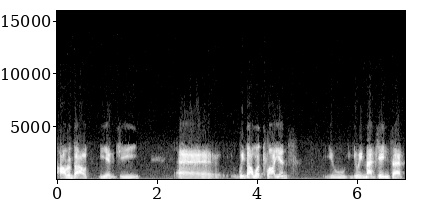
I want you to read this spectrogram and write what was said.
are about ESG. Uh, with our clients, you imagine that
